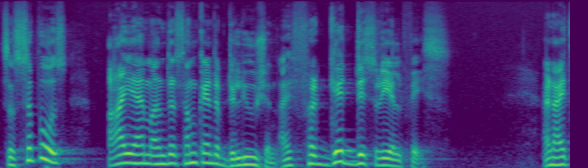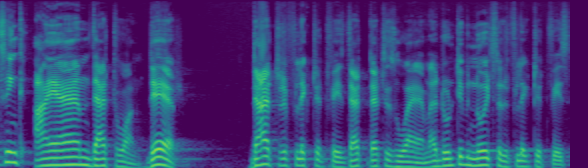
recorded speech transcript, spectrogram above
So suppose I am under some kind of delusion. I forget this real face. And I think I am that one, there. That reflected face, that, that is who I am. I don't even know it's a reflected face.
